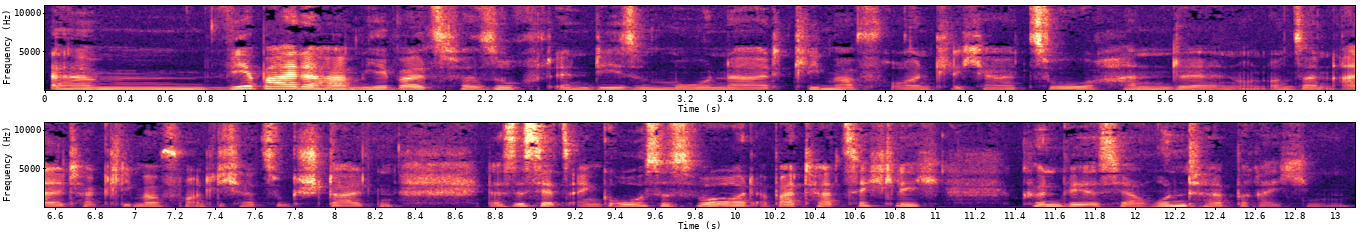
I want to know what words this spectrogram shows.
Ähm, wir beide haben jeweils versucht, in diesem Monat klimafreundlicher zu handeln und unseren Alltag klimafreundlicher zu gestalten. Das ist jetzt ein großes Wort, aber tatsächlich können wir es ja runterbrechen.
